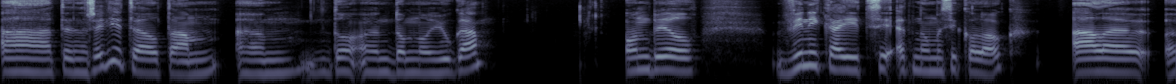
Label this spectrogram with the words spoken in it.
A ten ředitel tam, do, Domno Juga, on byl vynikající etnomuzikolog, ale uh,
